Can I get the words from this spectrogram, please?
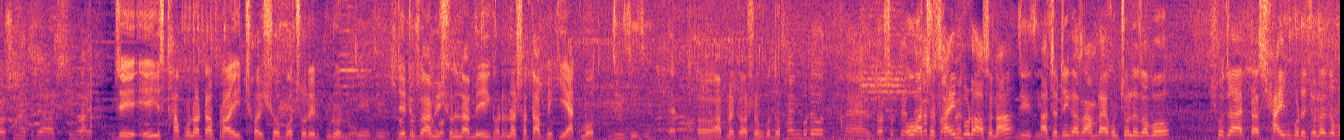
দর্শনার্থীরা আসছিল। যে এই স্থাপনাটা প্রায় ছয়শো বছরের পুরনো। যেটুকু আমি শুনলাম এই ঘটনার সাথে আপনি কি একমত? জি জি জি আপনাকে অসংখ্য সাইনবোর্ডেও দর্শকদের ও আচ্ছা। সাইনবোর্ডও আছে না? আচ্ছা ঠিক আছে আমরা এখন চলে যাব। সোজা একটা সাইনবোর্ডে চলে যাব।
